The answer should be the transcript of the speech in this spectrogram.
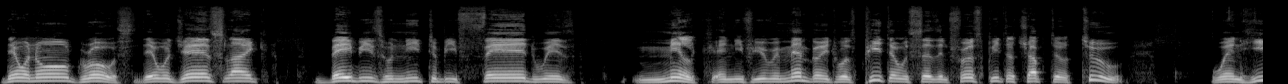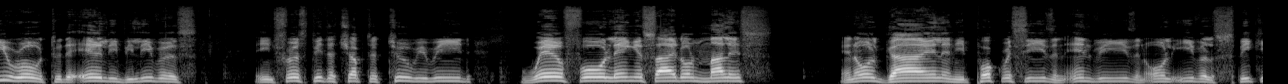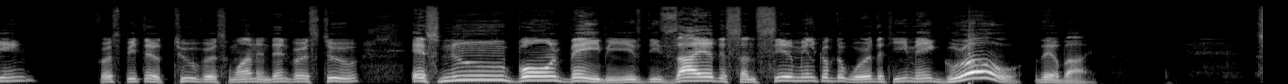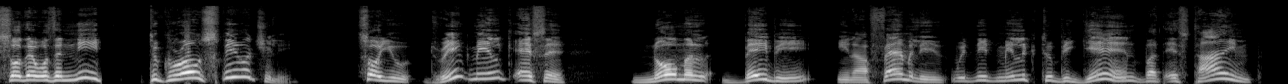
There were no growth. They were just like babies who need to be fed with milk. And if you remember, it was Peter who says in First Peter chapter 2, when he wrote to the early believers in First Peter chapter 2, we read, Wherefore, laying aside all malice, and all guile, and hypocrisies, and envies, and all evil speaking, First Peter 2 verse 1, and then verse 2, as newborn babies desire the sincere milk of the word that ye may grow thereby. So there was a need to grow spiritually. So you drink milk as a normal baby in our families, we need milk to begin, but as time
